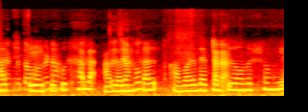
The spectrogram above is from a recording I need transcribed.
আজ তো এইটুকু থাক আগামীকাল আবার দেখা। হচ্ছে তোমাদের সঙ্গে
